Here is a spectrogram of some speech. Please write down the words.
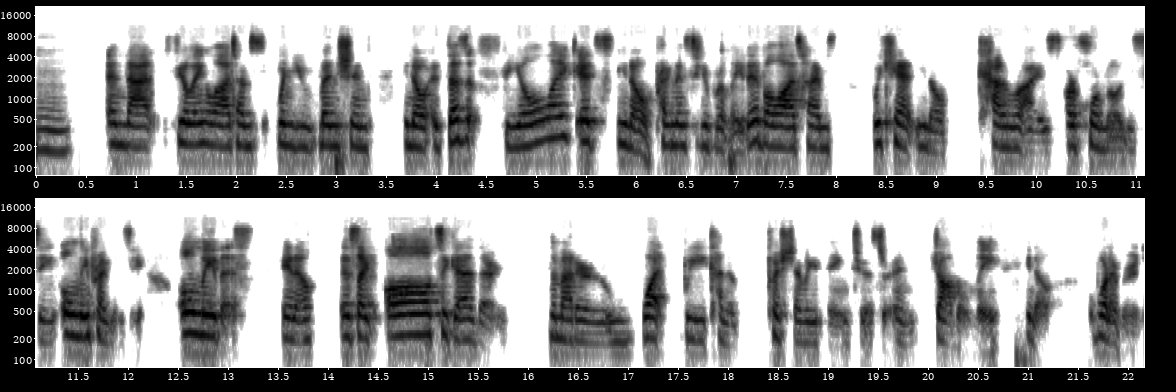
Mm. And that feeling a lot of times when you mentioned, you know, it doesn't feel like it's, you know, pregnancy related, but a lot of times we can't, you know, categorize our hormones seeing only pregnancy, only this, you know, it's like all together, no matter what we kind of push everything to a certain job only, you know, whatever it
